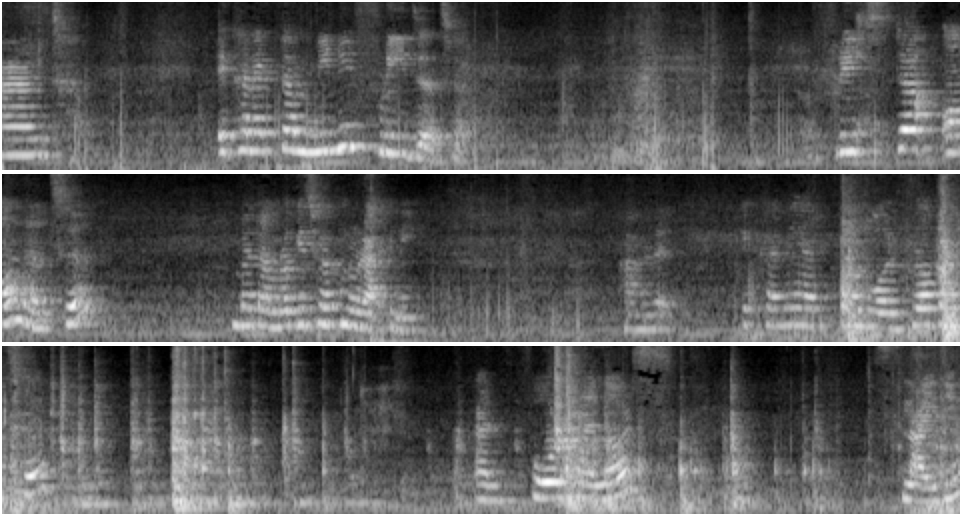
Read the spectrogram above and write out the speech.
অ্যান্ড এখানে একটা মিনি ফ্রিজ আছে। ফ্রিজটা অন আছে বাট আমরা কিছু এখনও রাখিনি। আর এখানে একটা ওয়ার্ড্রপ আছে। And four hangers স্লাইডিং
